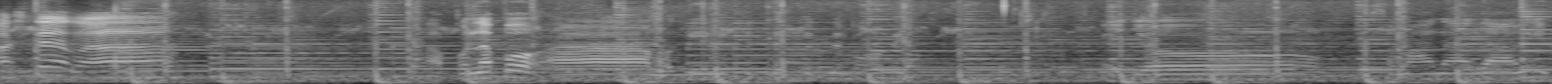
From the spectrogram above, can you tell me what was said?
master, ah hapon na po, ah maglilipit-lipit na po kami. Medyo sama na langit.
